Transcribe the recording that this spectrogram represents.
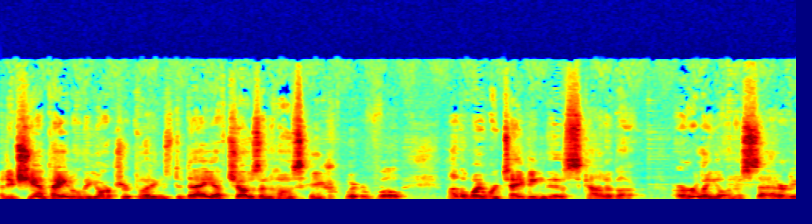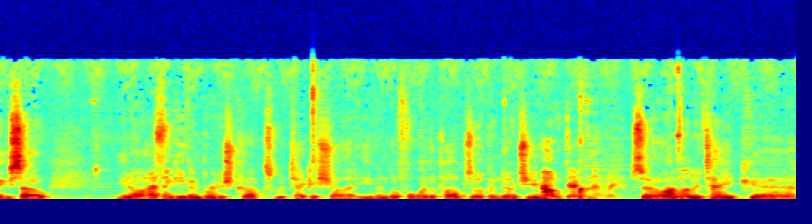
I did champagne on the Yorkshire puddings. Today, I've chosen Jose Cuervo. By the way, we're taping this kind of a early on a Saturday, so you know I think even British cooks would take a shot even before the pubs open, don't you? Oh, definitely. So I'm going to take uh,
